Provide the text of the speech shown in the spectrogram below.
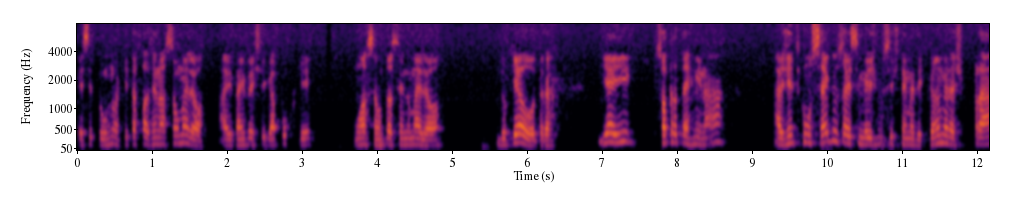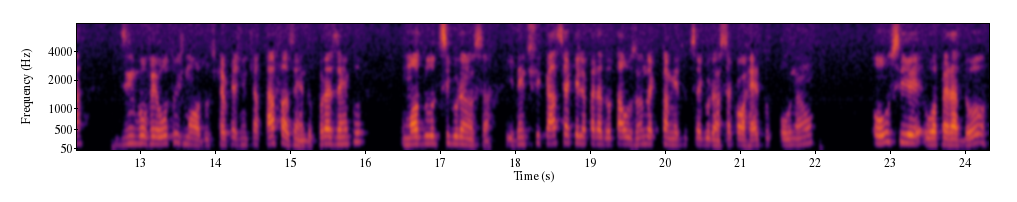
esse turno aqui está fazendo ação melhor. Aí vai investigar por quê uma ação está sendo melhor do que a outra. E aí, só para terminar, a gente consegue usar esse mesmo sistema de câmeras para desenvolver outros módulos, que é o que a gente já está fazendo. Por exemplo, o módulo de segurança, identificar se aquele operador está usando o equipamento de segurança correto ou não, ou se o operador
